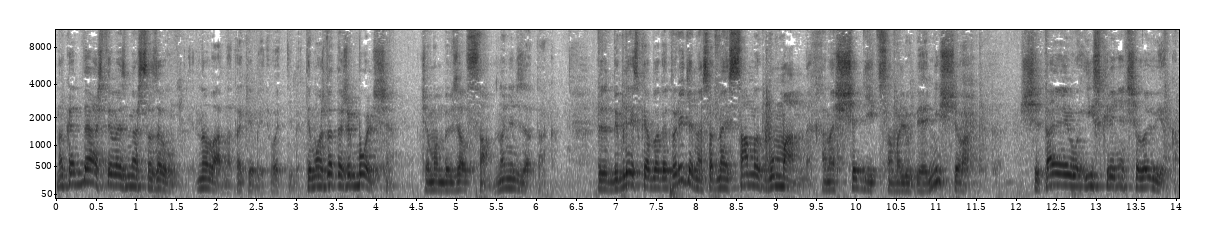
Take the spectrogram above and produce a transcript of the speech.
Но когда же ты возьмешься за ум? Ну ладно, так и быть, вот тебе. Ты можешь дать даже больше, чем он бы взял сам, но нельзя так. То библейская благотворительность одна из самых гуманных. Она щадит самолюбие нищего, считая его искренне человеком.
